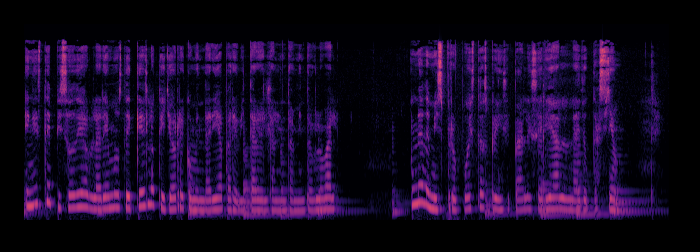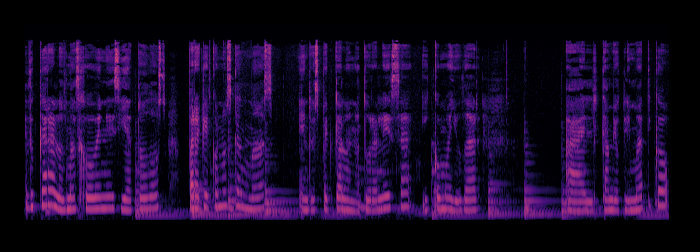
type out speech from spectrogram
En este episodio hablaremos de qué es lo que yo recomendaría para evitar el calentamiento global. Una de mis propuestas principales sería la educación. Educar a los más jóvenes y a todos para que conozcan más en respecto a la naturaleza y cómo ayudar al cambio climático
